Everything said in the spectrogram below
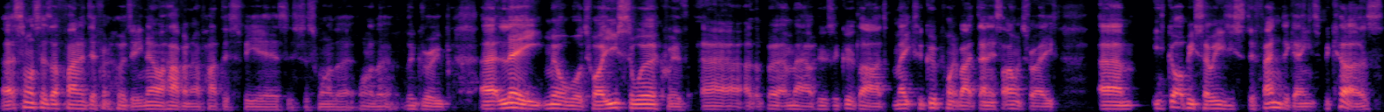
Uh, someone says I found a different hoodie. No, I haven't. I've had this for years. It's just one of the one of the, the group. Uh, Lee Millwood, who I used to work with uh, at the Burton Mail, who's a good lad, makes a good point about Dennis. I want to raise. Um, he's got to be so easy to defend against because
